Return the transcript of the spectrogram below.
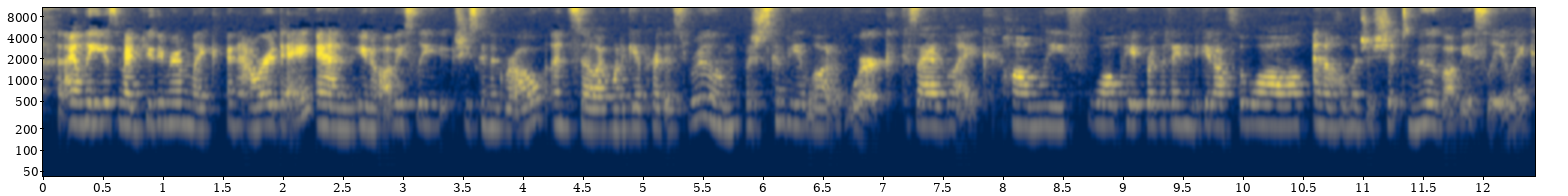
I only use my beauty room like an hour a day. And you know, obviously she's gonna grow. And so I wanna give her this room, but it's gonna be a lot of work because I have like palm leaf wallpaper that I need to get off the wall and a whole bunch of shit to move, obviously, like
